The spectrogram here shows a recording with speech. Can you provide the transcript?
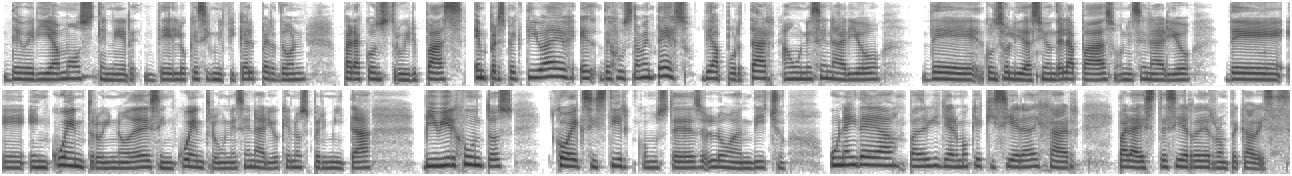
deberíamos tener de lo que significa el perdón para construir paz en perspectiva de, de, justamente eso, de aportar a un escenario de consolidación de la paz, un escenario de eh, encuentro y no de desencuentro, un escenario que nos permita vivir juntos coexistir, como ustedes lo han dicho. Una idea, Padre Guillermo, que quisiera dejar para este cierre de rompecabezas.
